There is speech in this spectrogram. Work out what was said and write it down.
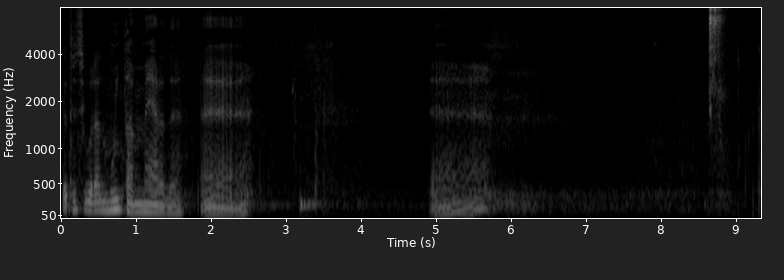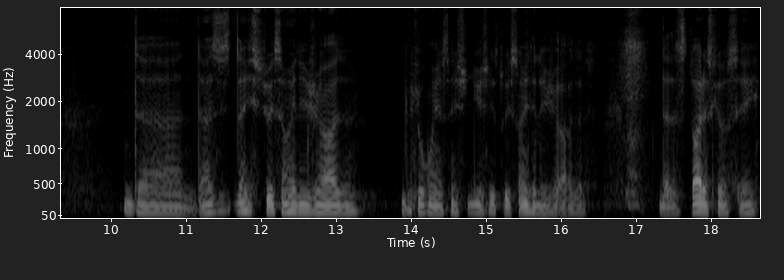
Eu tenho segurado muita merda. É. É. Da, das, da instituição religiosa. Do que eu conheço de instituições religiosas. Das histórias que eu sei.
